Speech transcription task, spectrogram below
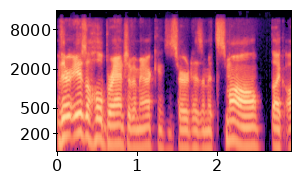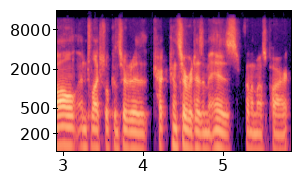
there is a whole branch of American conservatism. It's small, like all intellectual conservative, conservatism is for the most part.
